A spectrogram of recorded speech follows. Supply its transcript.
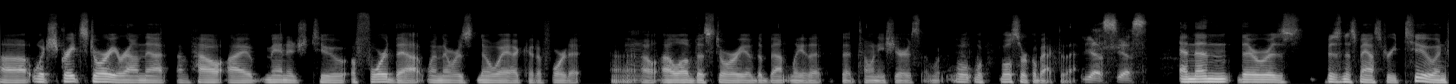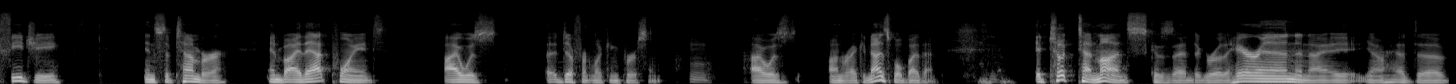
Uh, which great story around that of how i managed to afford that when there was no way i could afford it uh, I, I, love the story of the Bentley that that Tony shares. We'll, we'll, we'll circle back to that. Yes, yes. And then there was Business Mastery two in Fiji in September, and by that point, I was a different looking person. Hmm. I was unrecognizable by then. It took 10 months because I had to grow the hair in and I, you know, had to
